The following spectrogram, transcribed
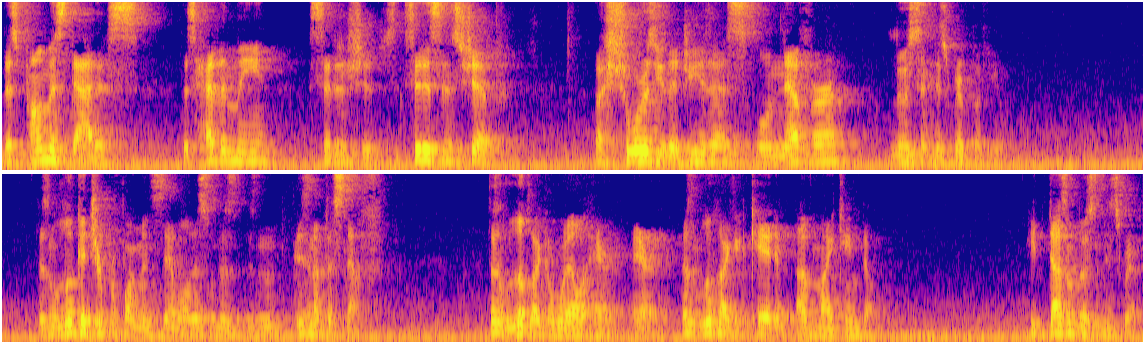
This promised status, this heavenly citizenship assures you that Jesus will never loosen his grip of you. Doesn't look at your performance and say, well, this one isn't, isn't up to snuff. Doesn't look like a royal heir. Doesn't look like a kid of my kingdom. He doesn't loosen his grip.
